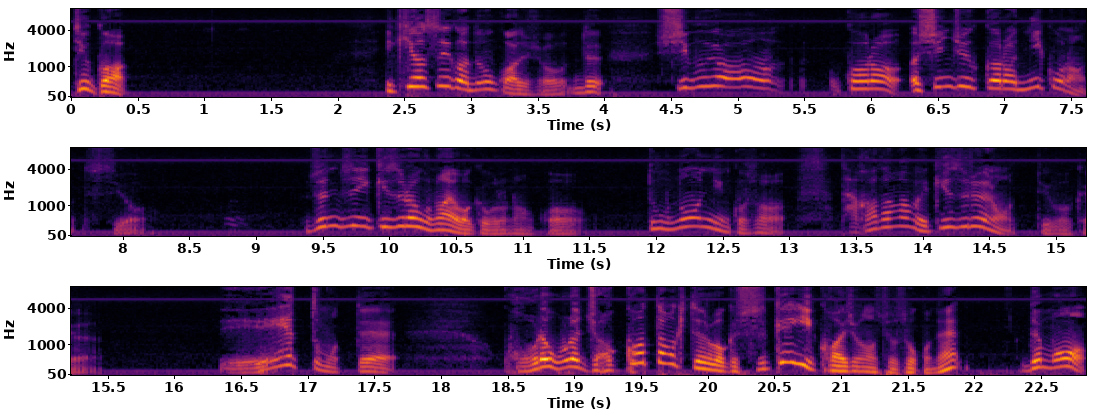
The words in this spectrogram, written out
ていうか、行きやすいかどうかでしょ？で、渋谷から、新宿から2個なんですよ。全然行きづらくないわけ、俺なんか。でも何人かさ、高田馬場行きづれえなっていうわけ。ええー、と思って、これ俺若干頭来てるわけ。すげえいい会場なんですよ、そこね。でも、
